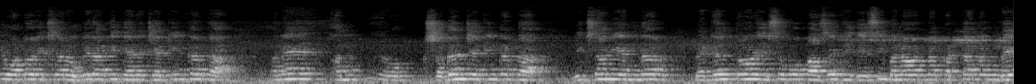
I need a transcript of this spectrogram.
એ ઓટો રિક્ષાને ઊભી રાખી તેને ચેકિંગ કરતા અને સઘન ચેકિંગ કરતા રિક્ષાની અંદર બેઠેલ ત્રણ ઈસમો પાસેથી દેશી બનાવટના કટ્ટા નંગ બે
